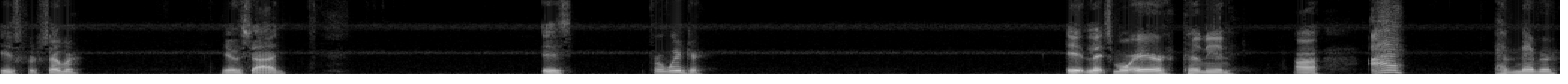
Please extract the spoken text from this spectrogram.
is for summer, the other side is for winter. It lets more air come in. Uh, I have never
